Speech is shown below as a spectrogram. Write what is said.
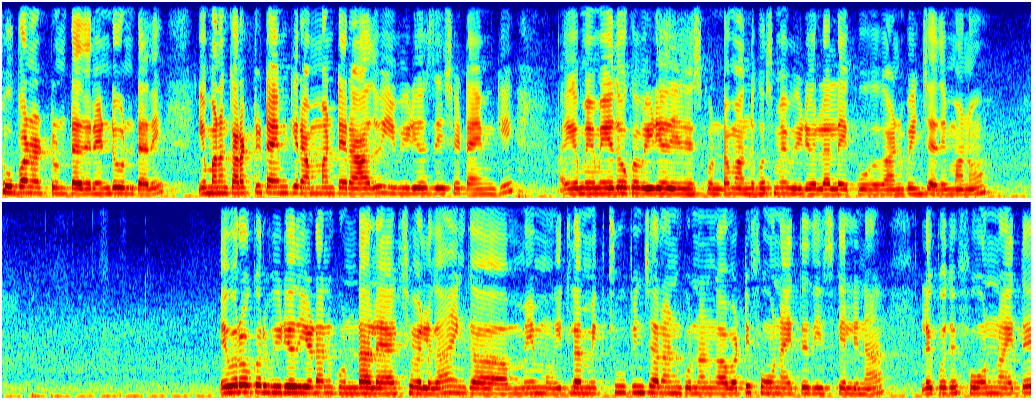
చూపనట్టు ఉంటుంది రెండు ఉంటుంది. ఇక మనం కరెక్ట్ టైంకి రమ్మంటే రాదు ఈ వీడియోస్ తీసే టైంకి ఇక మేము ఏదో ఒక వీడియో తీసేసుకుంటాం అందుకోసమే వీడియోలలో ఎక్కువగా కనిపించేది మనం. ఎవరో ఒకరు వీడియో తీయడానికి ఉండాలి యాక్చువల్గా ఇంకా మేము ఇట్లా మీకు చూపించాలనుకున్నాను కాబట్టి ఫోన్ అయితే తీసుకెళ్ళిన లేకపోతే ఫోన్ అయితే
